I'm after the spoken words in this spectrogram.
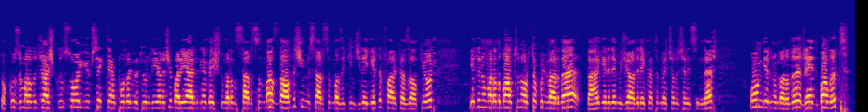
9 numaralı Coşkun Soy yüksek tempoda götürdü yarışı. Bariyer dibine 5 numaralı Sarsılmaz da aldı. Şimdi Sarsılmaz ikinciliğe girdi. Fark azaltıyor. 7 numaralı Baltun orta kulvarda. Daha geride mücadeleye katılmaya çalışan isimler. 11 numaralı Red Bullet.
